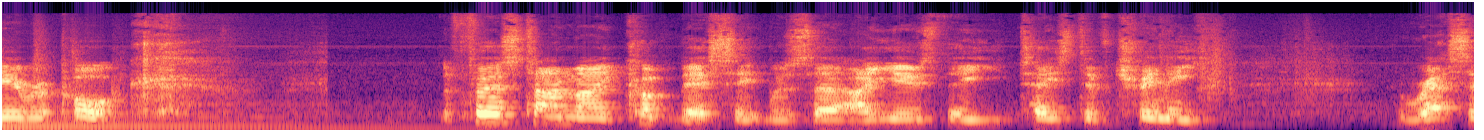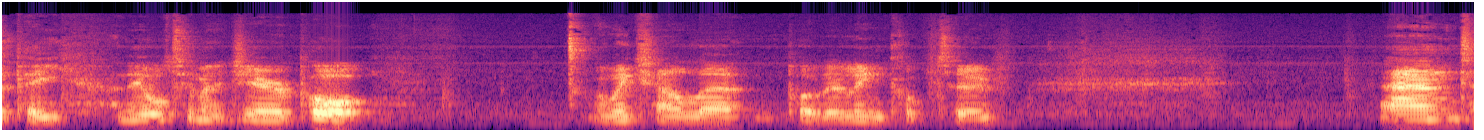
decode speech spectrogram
Geera pork. The first time I cooked this, it was uh, I used the Taste of Trini recipe, the ultimate Geera pork, which I'll uh, put a link up to. And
